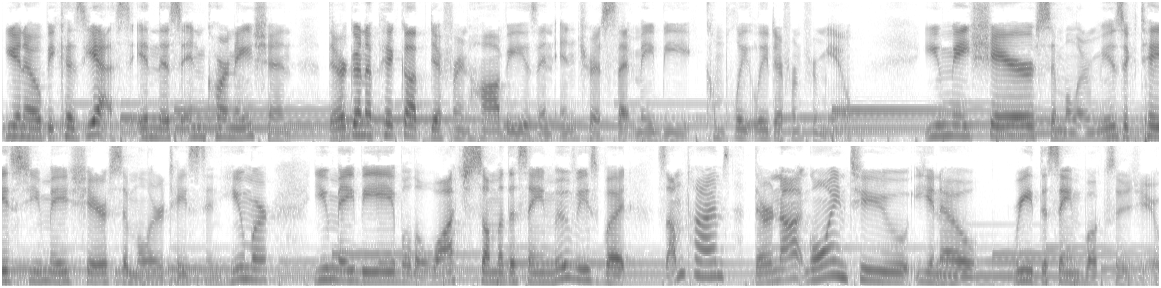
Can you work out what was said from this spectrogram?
You know, because yes, in this incarnation, they're going to pick up different hobbies and interests that may be completely different from you. You may share similar music tastes, you may share similar taste in humor, you may be able to watch some of the same movies, but sometimes they're not going to, you know, read the same books as you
